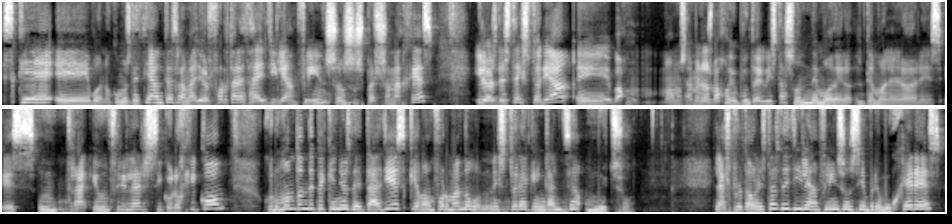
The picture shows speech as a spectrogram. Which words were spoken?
Es que, eh, bueno, como os decía antes, la mayor fortaleza de Gillian Flynn son sus personajes y los de esta historia, eh, vamos, al menos bajo mi punto de vista, son demoledores. Es un, un thriller psicológico con un montón de pequeños detalles que van formando una historia que engancha mucho. Las protagonistas de Gillian Flynn son siempre mujeres,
